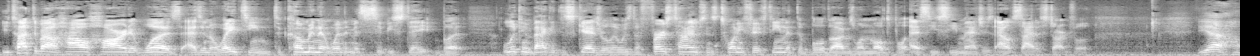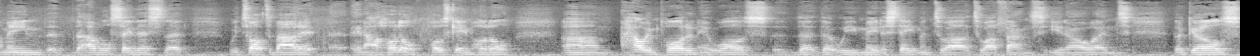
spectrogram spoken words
you talked about how hard it was as an away team to come in and win at Mississippi State. But looking back at the schedule, it was the first time since 2015 that the Bulldogs won multiple SEC matches outside of Starkville. Yeah, I mean, I will say this that – we talked about it in our huddle, post game huddle, um, how important it was that, that we made a statement to our to our fans, you know, and the girls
